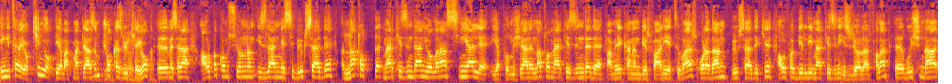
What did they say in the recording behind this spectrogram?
İngiltere yok. Kim yok diye bakmak lazım. Çok az ülke yok. Ee, mesela Avrupa Komisyonu'nun izlenmesi Brüksel'de NATO merkezinden yollanan sinyalle yapılmış. Yani NATO merkezinde de Amerika'nın bir faaliyeti var. Oradan Brüksel'deki Avrupa Birliği merkezini izliyorlar falan. Bu işin daha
